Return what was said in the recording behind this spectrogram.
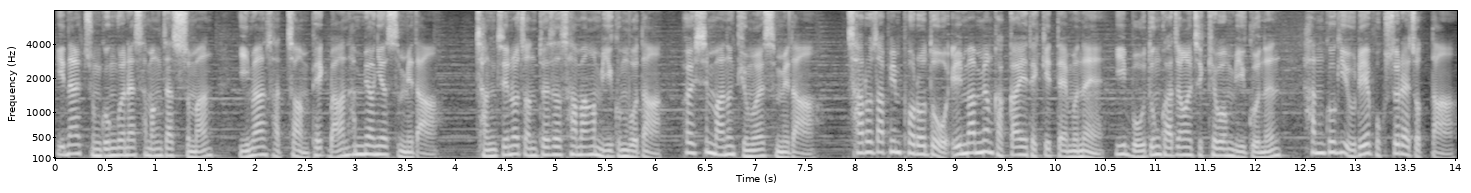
이날 중공군의 사망자 수만 24,141명이었습니다. 장진호 전투에서 사망한 미군보다 훨씬 많은 규모였습니다. 사로잡힌 포로도 1만 명 가까이 됐기 때문에 이 모든 과정을 지켜본 미군은 한국이 우리의 복수를 해줬다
